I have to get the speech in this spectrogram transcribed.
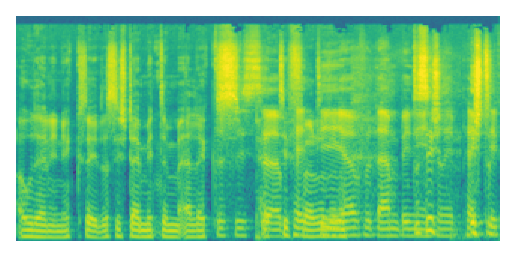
Oh, den habe ich nicht gesehen. Das ist der mit dem Alex Das ist äh, Pettyfer Petty, ja, von dem bin Das ich ist- ein ist Petty.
